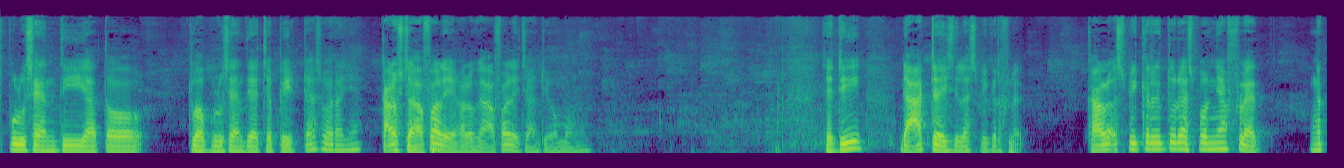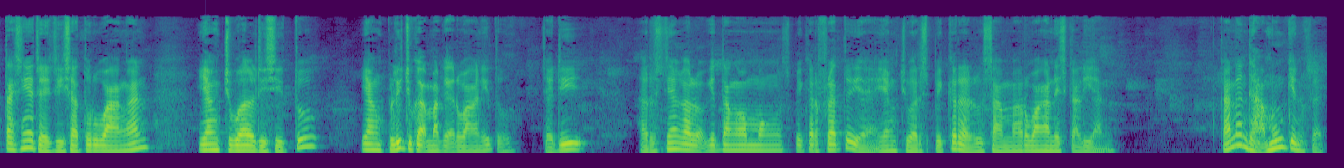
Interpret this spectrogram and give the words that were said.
10 cm atau 20 cm aja beda suaranya. Kalau sudah hafal ya, kalau nggak hafal ya jangan diomong. Jadi nggak ada istilah speaker flat. Kalau speaker itu responnya flat, ngetesnya dari di satu ruangan yang jual di situ yang beli juga pakai ruangan itu jadi harusnya kalau kita ngomong speaker flat tuh ya yang jual speaker harus sama ruangannya sekalian karena tidak mungkin flat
